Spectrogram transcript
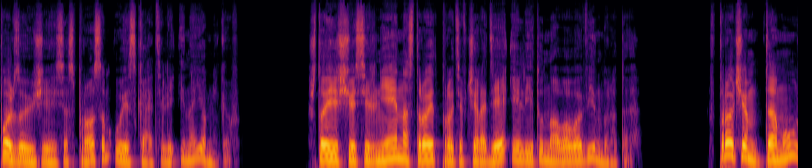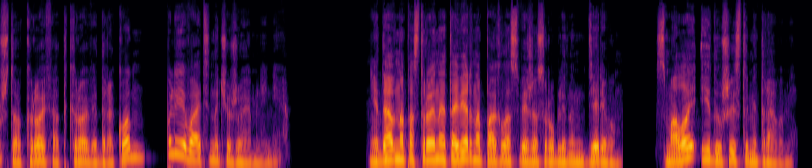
пользующиеся спросом у искателей и наемников. что еще сильнее настроит против чародея элиту нового Винворота. Впрочем, тому, что кровь от крови дракон, плевать на чужое мнение. Недавно построенная таверна пахла свежесрубленным деревом, смолой и душистыми травами.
